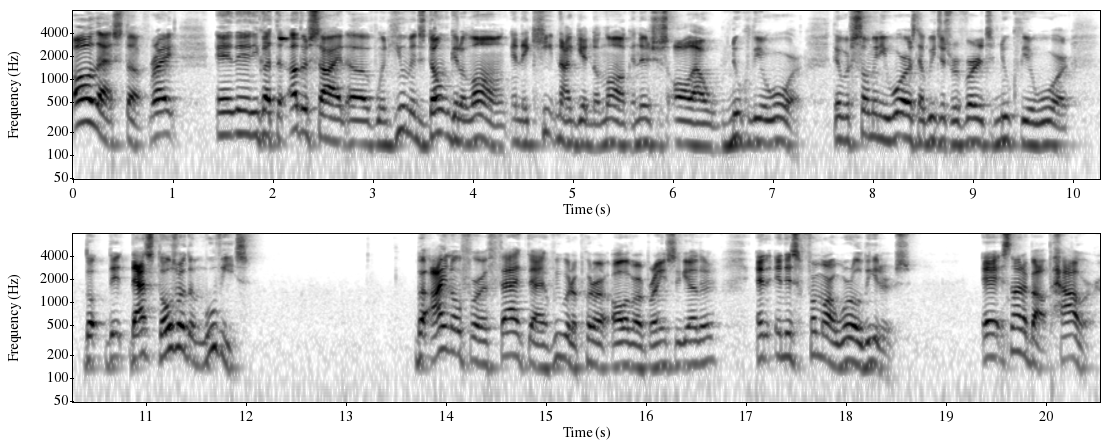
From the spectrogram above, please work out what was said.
All that stuff, right? And then you got the other side of when humans don't get along and they keep not getting along, and then it's just all out nuclear war. There were so many wars that we just reverted to nuclear war. That's those are the movies. But I know for a fact that if we were to put our, all of our brains together, and, and it's from our world leaders, it's not about power.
